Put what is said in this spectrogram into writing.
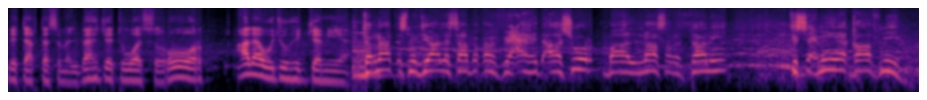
لترتسم البهجة والسرور على وجوه الجميع. ترنات اسم ديالى سابقا في عهد آشور بال ناصر الثاني 900 قاف ميم.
